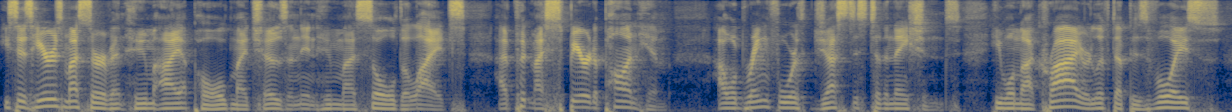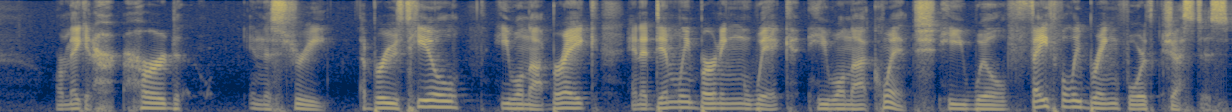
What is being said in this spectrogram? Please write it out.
he says here is my servant whom i uphold my chosen in whom my soul delights. I've put my spirit upon him. I will bring forth justice to the nations. He will not cry or lift up his voice or make it heard in the street. A bruised heel he will not break, and a dimly burning wick he will not quench. He will faithfully bring forth justice.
